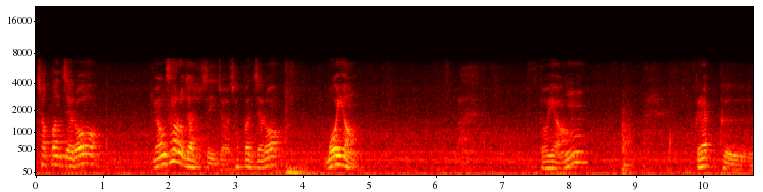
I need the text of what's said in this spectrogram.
첫 번째로 명사로 자주 쓰이죠. 첫 번째로 모형, 도형, 그래프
